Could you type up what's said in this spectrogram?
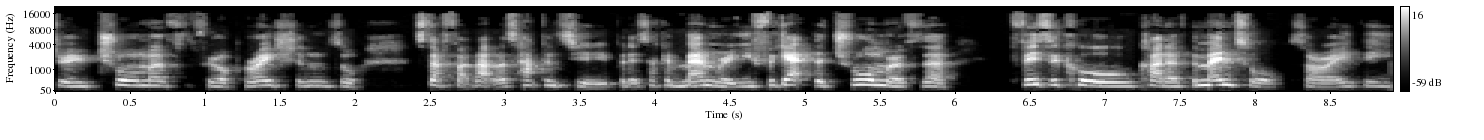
through trauma, through operations or stuff like that that's happened to you. But it's like a memory. You forget the trauma of the physical kind of the mental, sorry, the,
